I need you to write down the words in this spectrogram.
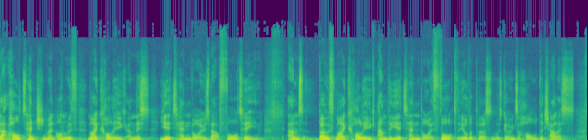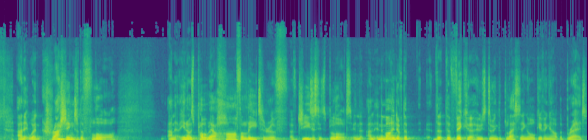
that whole tension went on with my colleague and this year 10 boy who's about 14. And both my colleague and the year 10 boy thought the other person was going to hold the chalice and it went crashing to the floor. And, you know, it's probably about half a litre of, of Jesus' blood in the, and in the mind of the, the, the vicar who's doing the blessing or giving out the bread.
